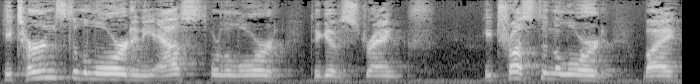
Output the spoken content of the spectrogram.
he turns to the Lord and he asks for the Lord to give strength. He trusts in the Lord by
